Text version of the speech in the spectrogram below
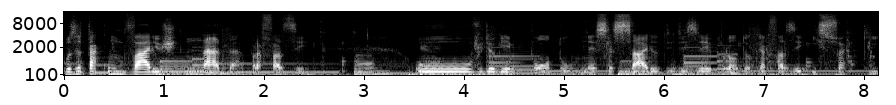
Você está com vários nada para fazer. O videogame ponto necessário de dizer pronto, eu quero fazer isso aqui.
